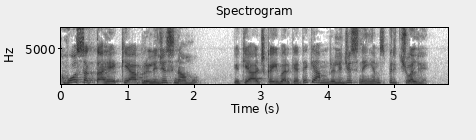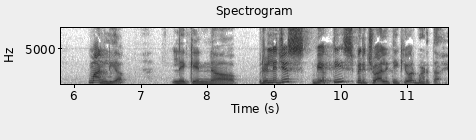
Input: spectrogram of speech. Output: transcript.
हो सकता है कि आप रिलीजियस ना हो क्योंकि आज कई बार कहते हैं कि हम रिलीजियस नहीं हम स्पिरिचुअल है। मान लिया। लेकिन रिलीजियस व्यक्ति स्पिरिचुअलिटी की ओर बढ़ता है।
